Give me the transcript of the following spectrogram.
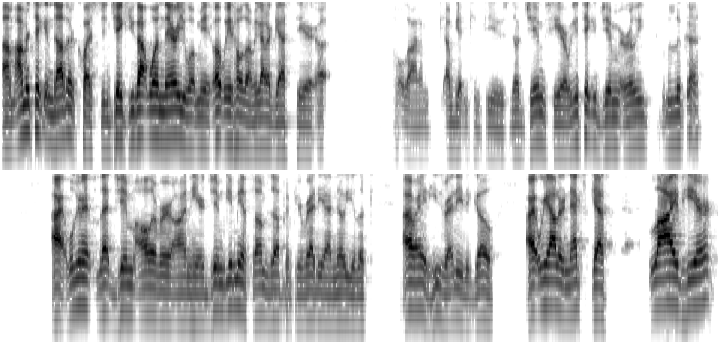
Um, I'm going to take another question. Jake, you got one there? You want me? Oh, wait, hold on. We got our guest here. Uh, hold on. I'm I'm getting confused. No, Jim's here. We can take a Jim early, Luca. All right, we're gonna let Jim Oliver on here. Jim, give me a thumbs up if you're ready. I know you look all right. He's ready to go. All right, we got our next guest live here.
